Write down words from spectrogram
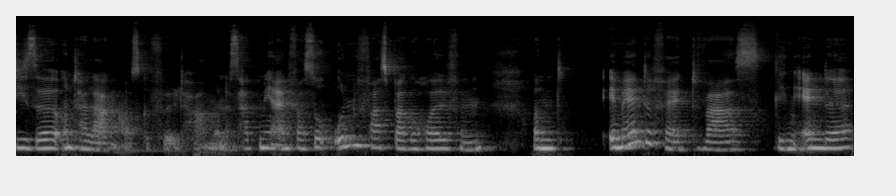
diese Unterlagen ausgefüllt haben. Und es hat mir einfach so unfassbar geholfen. Und im Endeffekt war es gegen Ende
